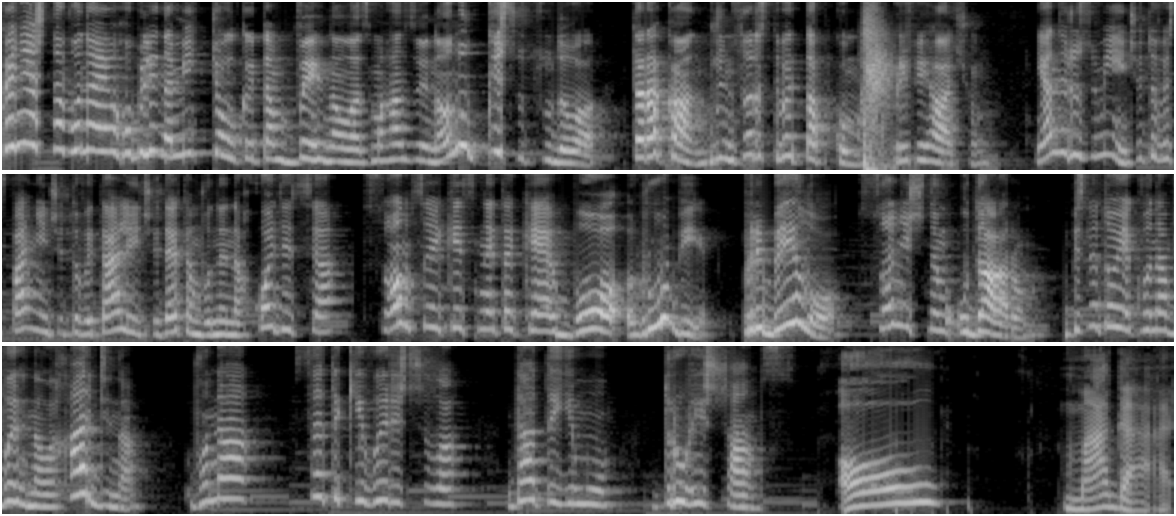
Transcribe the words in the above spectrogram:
Звісно, вона його, блін, мітьолкою там вигнала з магазину. А ну киш отсюда, таракан, блін, зараз тебе тапком прифігачу. Я не розумію, чи то в Іспанії, чи то в Італії, чи де там вони знаходяться. Сонце якесь не таке, бо Рубі прибило сонячним ударом. Після того, як вона вигнала Хардіна, вона все-таки вирішила дати йому другий шанс. Oh my God.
